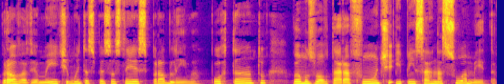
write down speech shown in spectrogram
Provavelmente muitas pessoas têm esse problema. Portanto, vamos voltar à fonte e pensar na sua meta.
